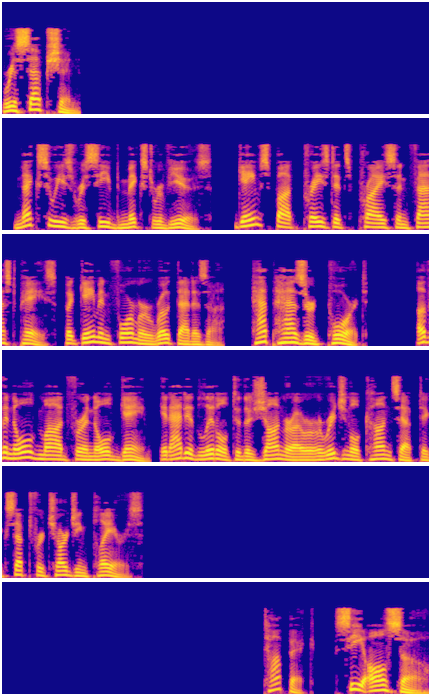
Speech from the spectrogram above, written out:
Reception Nexuiz received mixed reviews. GameSpot praised its price and fast pace, but Game Informer wrote that as a haphazard port of an old mod for an old game, it added little to the genre or original concept except for charging players. See also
